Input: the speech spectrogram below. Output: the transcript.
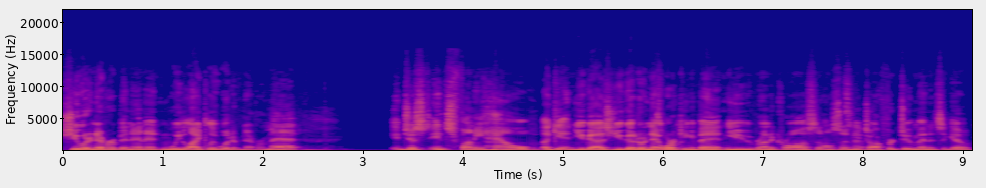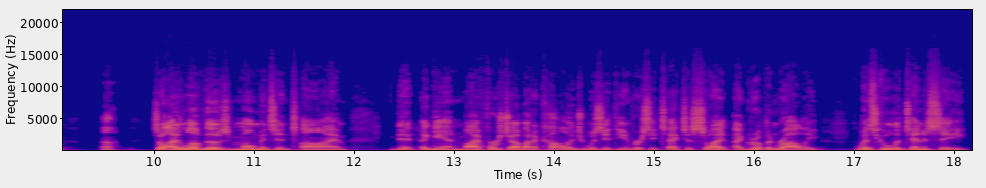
she would have never been in it, and we likely would have never met. It just it's funny how again you guys you go to a networking event and you run across and all of a sudden you talk for two minutes and go, huh. So I love those moments in time that again, my first job out of college was at the University of Texas. So I, I grew up in Raleigh, went to school at Tennessee.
